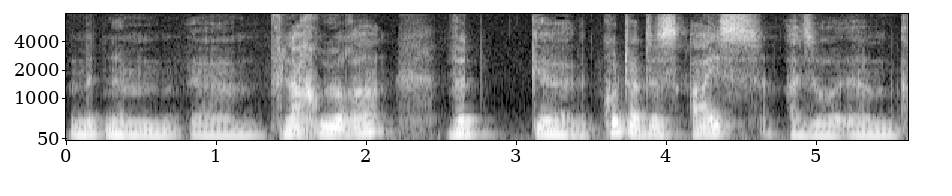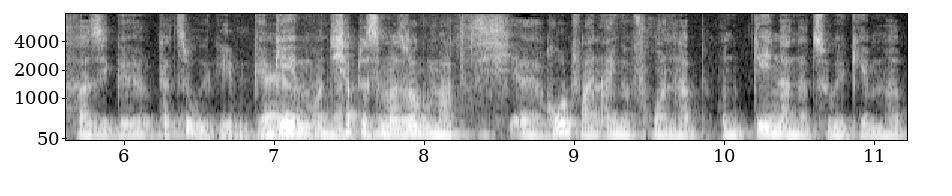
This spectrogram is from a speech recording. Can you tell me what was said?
mit einem ähm, Flachrührer, wird gekuttertes Eis, also ähm, quasi ge dazugegeben. Gegeben. Ja, ja, und ich habe das immer so gemacht, dass ich äh, Rotwein eingefroren habe und den dann dazugegeben habe.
